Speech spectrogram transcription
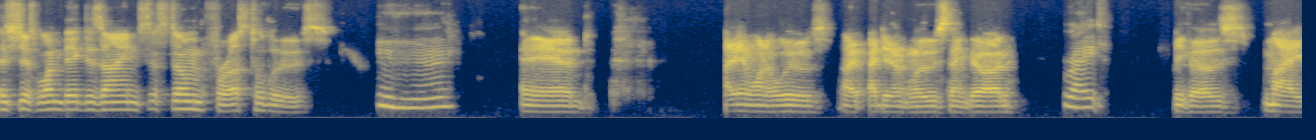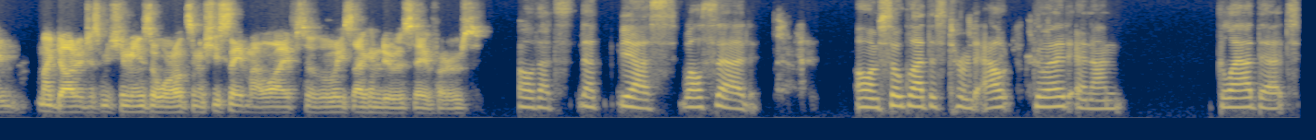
It's just one big design system for us to lose. Mm-hmm. And I didn't want to lose. I, I didn't lose, thank God. Right because my my daughter just she means the world to me. She saved my life, so the least I can do is save hers. Oh, that's that. Yes, well said. Oh, I'm so glad this turned out good, and I'm glad that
